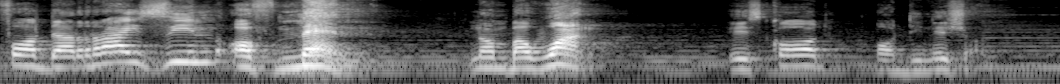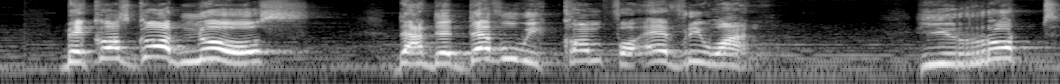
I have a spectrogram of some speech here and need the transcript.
for the rising of men? Number one is called ordination. Because God knows that the devil will come for everyone. He wrote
